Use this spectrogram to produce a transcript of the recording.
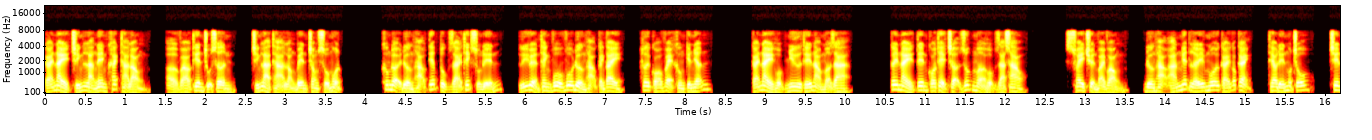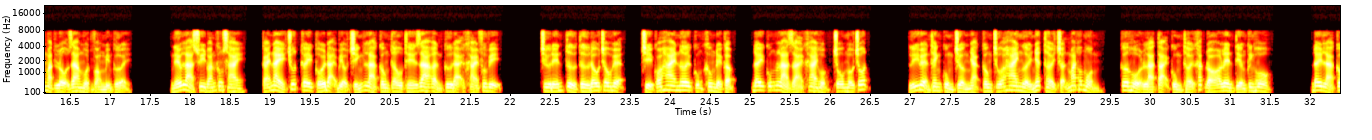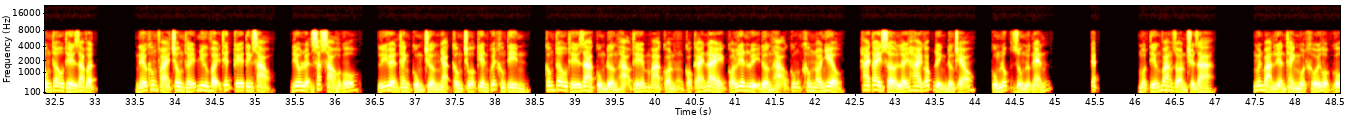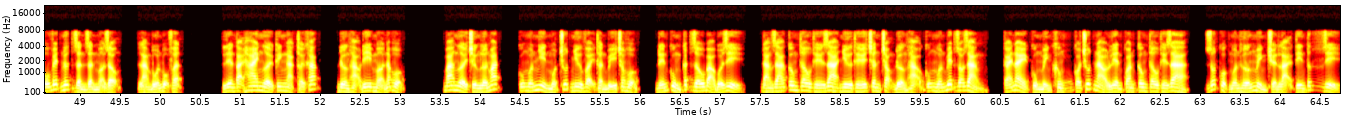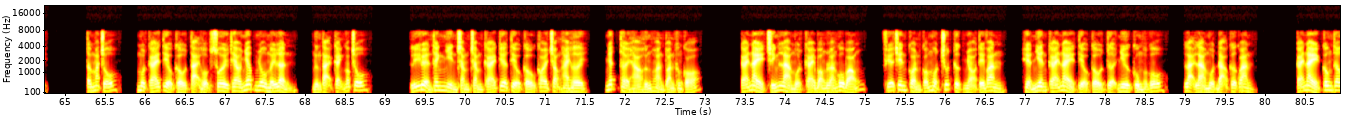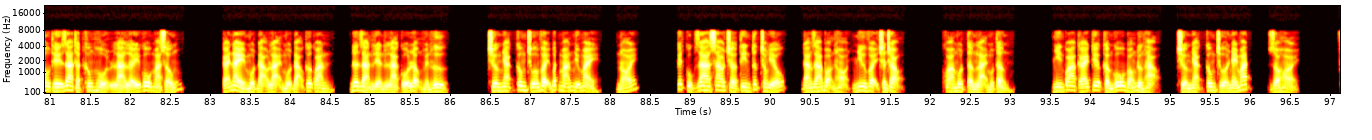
cái này chính là nên khách thả lỏng, ở vào thiên trụ sơn, chính là thả lỏng bên trong số một. Không đợi đường hạo tiếp tục giải thích xuống đến, lý huyện thanh vô vô đường hạo cánh tay, hơi có vẻ không kiên nhẫn. Cái này hộp như thế nào mở ra? Cây này tên có thể trợ giúp mở hộp ra sao? Xoay chuyển vài vòng, đường hạo án miết lấy mỗi cái góc cạnh, theo đến một chỗ, trên mặt lộ ra một vòng mỉm cười. Nếu là suy đoán không sai, cái này chút cây cối đại biểu chính là công tâu thế gia ẩn cư đại khái phương vị. Trừ đến từ từ đâu châu huyện, chỉ có hai nơi cũng không đề cập, đây cũng là giải khai hộp chỗ mấu chốt. Lý huyện thanh cùng trường nhạc công chúa hai người nhất thời trận mắt hốc mồm cơ hồ là tại cùng thời khắc đó lên tiếng kinh hô. Đây là công thâu thế gia vật. Nếu không phải trông thấy như vậy thiết kế tinh xảo, điêu luyện sắc xảo gỗ, lý huyện thanh cùng trường nhạc công chúa kiên quyết không tin, công tâu thế gia cùng đường hạo thế mà còn có cái này có liên lụy đường hạo cũng không nói nhiều, hai tay sở lấy hai góc đỉnh đường chéo, cùng lúc dùng lực nén. Một tiếng vang giòn truyền ra. Nguyên bản liền thành một khối hộp gỗ vết nứt dần dần mở rộng, làm bốn bộ phận. Liền tại hai người kinh ngạc thời khắc, đường hạo đi mở nắp hộp. Ba người chừng lớn mắt, cũng muốn nhìn một chút như vậy thần bí trong hộp, đến cùng cất dấu bảo bối gì đáng giá công thâu thế gia như thế trân trọng đường hạo cũng muốn biết rõ ràng, cái này cùng mình không có chút nào liên quan công thâu thế gia, rốt cuộc muốn hướng mình truyền lại tin tức gì. Tầm mắt chỗ, một cái tiểu cầu tại hộp xuôi theo nhấp nhô mấy lần, ngừng tại cạnh góc chỗ. Lý huyện thanh nhìn chằm chằm cái kia tiểu cầu coi trọng hai hơi, nhất thời hào hứng hoàn toàn không có. Cái này chính là một cái bóng loáng gỗ bóng, phía trên còn có một chút cực nhỏ tế văn, hiển nhiên cái này tiểu cầu tựa như cùng hộp gỗ, lại là một đạo cơ quan. Cái này công thâu thế ra thật không hổ là lấy gỗ mà sống. Cái này một đạo lại một đạo cơ quan, đơn giản liền là cố lộng huyền hư trường nhạc công chúa vậy bất mãn nhữ mày, nói, kết cục ra sao chờ tin tức trong yếu, đáng giá bọn họ như vậy trân trọng. Khoa một tầng lại một tầng. Nhìn qua cái kia cầm gỗ bóng đường hạo, trường nhạc công chúa nháy mắt, do hỏi,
